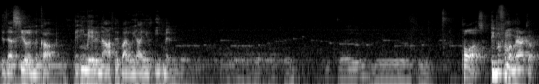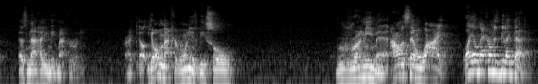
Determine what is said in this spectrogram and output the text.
is that cereal in the cup. And he made it in the office by the way how he was eating it. Pause. People from America, that's not how you make macaroni. Alright? Y'all y'all macaronis be so runny, man. I don't understand why. Why y'all macaronis be like that?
